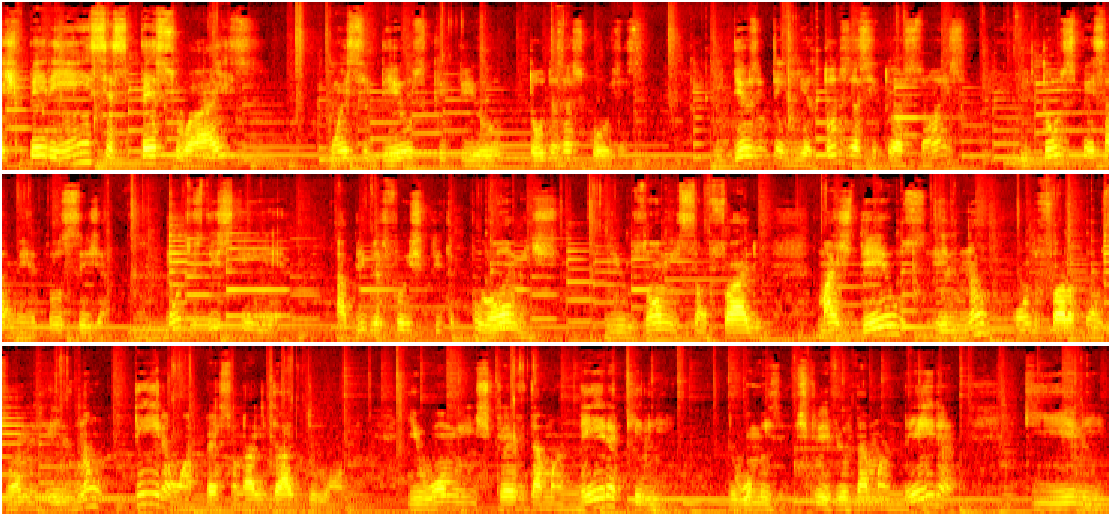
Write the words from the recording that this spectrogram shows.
experiências pessoais com esse Deus que criou todas as coisas. E Deus entendia todas as situações e todos os pensamentos. Ou seja, muitos dizem que a Bíblia foi escrita por homens e os homens são falhos. Mas Deus, ele não, quando fala com os homens, eles não tiram a personalidade do homem. E o homem escreve da maneira que ele, o homem escreveu da maneira que ele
